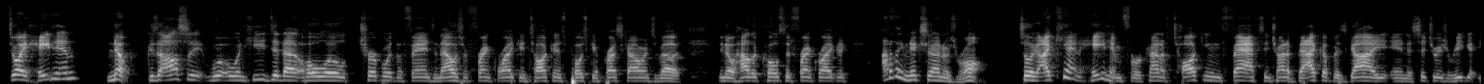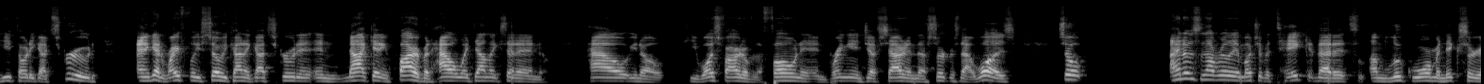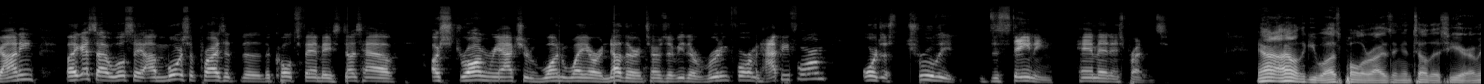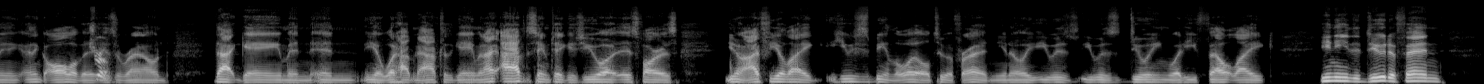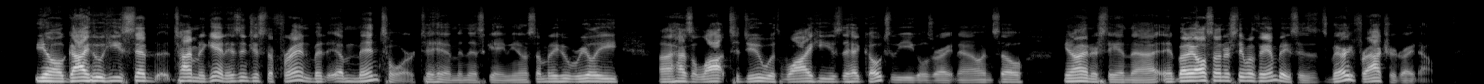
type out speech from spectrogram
Do I hate him? No, because honestly, when he did that whole little chirp with the fans, and that was for Frank Reich and talking his post game press conference about you know how the Colts did Frank Reich, like, I don't think Nick Sirianni was wrong. So like I can't hate him for kind of talking facts and trying to back up his guy in a situation where he he thought he got screwed, and again, rightfully so, he kind of got screwed and, and not getting fired, but how it went down, like I said, and how you know he was fired over the phone and bringing in Jeff Saturday and the circus that was. So I know this is not really much of a take that it's I'm lukewarm and Nick Sirianni, but I guess I will say I'm more surprised that the the Colts fan base does have a strong reaction one way or another in terms of either rooting for him and happy for him, or just truly disdaining him and his presence. Yeah, I don't think he was polarizing until this year. I mean, I think all of it True. is around that game and and you know what happened after the game. And I, I have the same take as you uh, as far as you know. I feel like he was just being loyal to a friend. You know, he was he was doing what he felt like he needed to do to defend. You know, a guy who he said time and again isn't just a friend, but a mentor to him in this game. You know, somebody who really uh, has a lot to do with why he's the head coach of the Eagles right now. And so, you know, I understand that, but I also understand what fan base is. It's very fractured right now.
